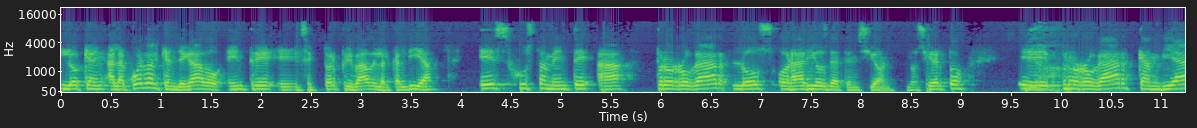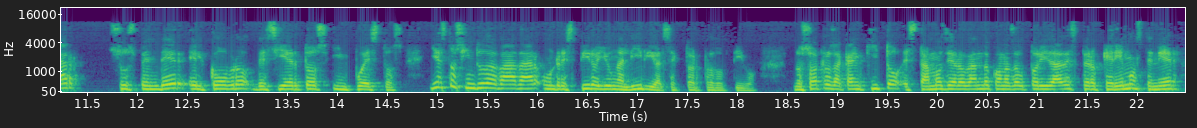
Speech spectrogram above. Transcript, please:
lo que al acuerdo al que han llegado entre el sector privado y la alcaldía es justamente a prorrogar los horarios de atención, ¿no es cierto? Eh, prorrogar, cambiar, suspender el cobro de ciertos impuestos. Y esto sin duda va a dar un respiro y un alivio al sector productivo. Nosotros acá en Quito estamos dialogando con las autoridades, pero queremos tener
